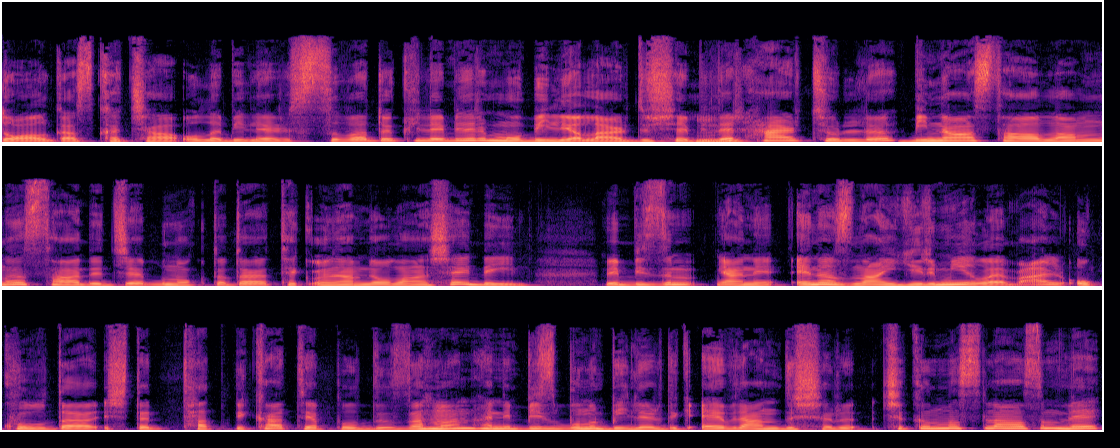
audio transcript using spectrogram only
Doğalgaz kaçağı olabilir. Sıva dökülebilir. Mobilyalar düşebilir. Hı hı. Her türlü bina sağlamlığı sadece bu noktada tek önemli olan şey değil. Ve bizim yani en azından 20 yıl evvel okulda işte tatbikat yapıldığı zaman hani biz bunu bilirdik. Evden dışarı çıkılması lazım ve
